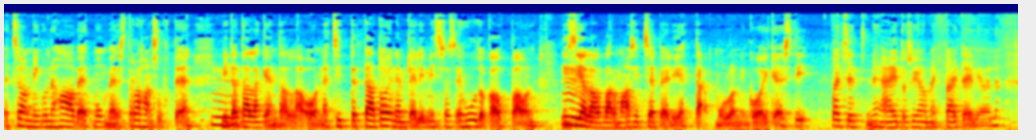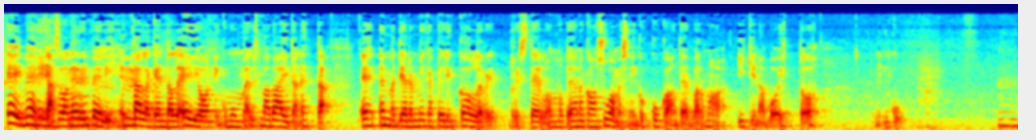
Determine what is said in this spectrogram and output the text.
Et se on niinku ne haaveet mun mielestä rahan suhteen, mm. mitä tällä kentällä on. Et sitten tämä toinen peli, missä se huutokauppa on, niin mm. siellä on varmaan sit se peli, että mulla on niinku oikeasti Paitsi, että nehän ei tosiaan mene taiteilijoille. ei menekään, se on eri peli. Et tällä kentällä ei ole niin kuin mun mielestä, mä väitän, että eh, en mä tiedä mikä peli galleriristeillä on, mutta ei ainakaan Suomessa niin kuin kukaan tee varmaan ikinä voittoa. Niin kuin, Mm.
